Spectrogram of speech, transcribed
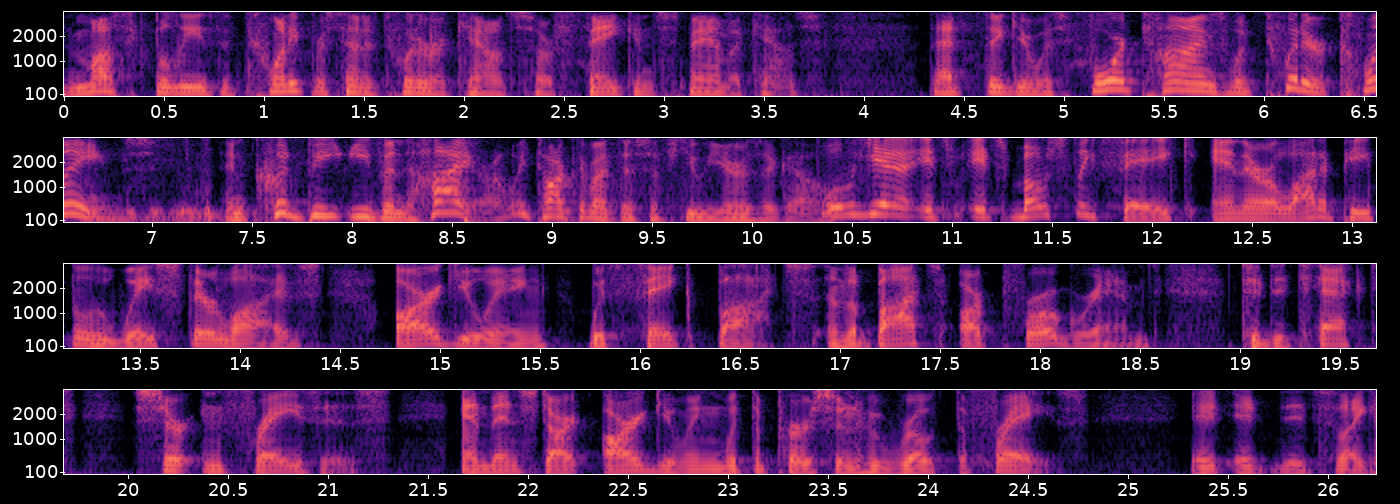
Musk believes that 20% of Twitter accounts are fake and spam accounts. That figure was four times what Twitter claims and could be even higher. We talked about this a few years ago. Well, yeah, it's it's mostly fake, and there are a lot of people who waste their lives arguing with fake bots, and the bots are programmed to detect certain phrases and then start arguing with the person who wrote the phrase. It, it, it's like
